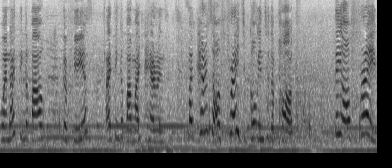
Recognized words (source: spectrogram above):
When I think about the fears, I think about my parents. My parents are afraid to go into the park. They are afraid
